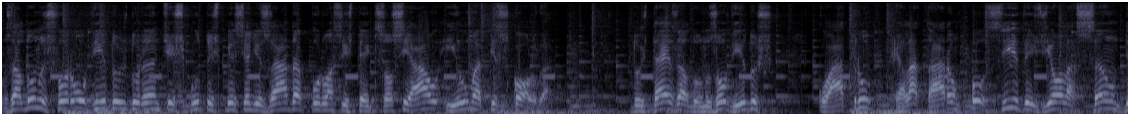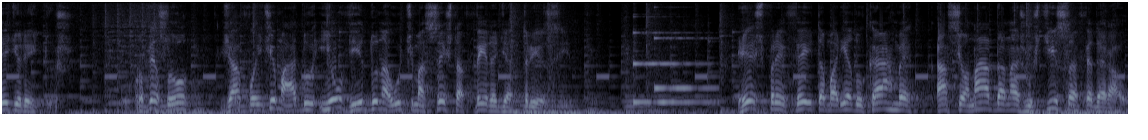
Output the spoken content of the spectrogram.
os alunos foram ouvidos durante escuta especializada por um assistente social e uma psicóloga. Dos dez alunos ouvidos, quatro relataram possíveis violação de direitos. O professor já foi intimado e ouvido na última sexta-feira, dia 13. Ex-prefeita Maria do Carmo é acionada na Justiça Federal.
